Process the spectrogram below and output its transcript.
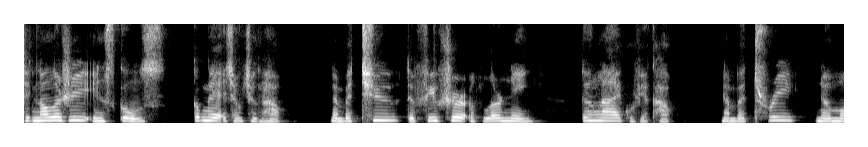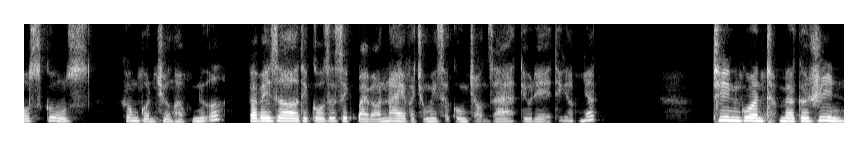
technology in schools, công nghệ trong trường học. Number two, the future of learning, tương lai của việc học. Number three, no more schools, không còn trường học nữa. Và bây giờ thì cô sẽ dịch bài báo này và chúng mình sẽ cùng chọn ra tiêu đề thích hợp nhất. Teen World Magazine,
